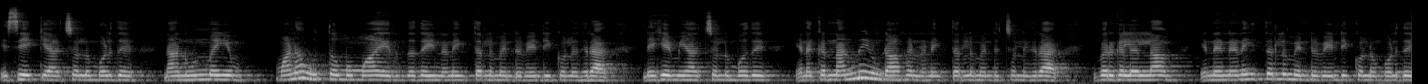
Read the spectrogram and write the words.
இசைக்கியா சொல்லும் பொழுது நான் உண்மையும் மன உத்தமமாக இருந்ததை நினைத்தரலும் என்று வேண்டிக் கொள்ளுகிறார். நெகேமியா சொல்லும்போது எனக்கு நன்மை உண்டாக நினைத்தரலும் என்று சொல்லுகிறார். இவர்களெல்லாம் என்னை நினைத்தரலும் என்று வேண்டிக் கொள்ளும் பொழுது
